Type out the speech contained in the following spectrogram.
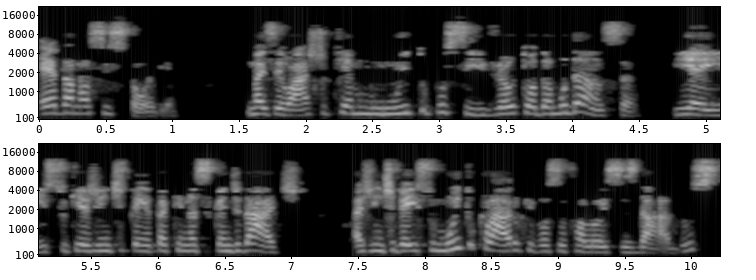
é da nossa história. Mas eu acho que é muito possível toda mudança. E é isso que a gente tenta aqui nesse candidato. A gente vê isso muito claro que você falou esses dados.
